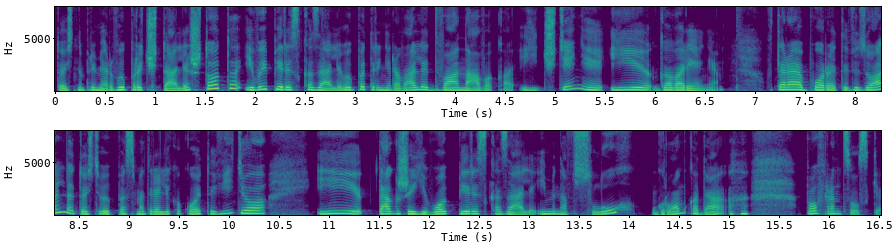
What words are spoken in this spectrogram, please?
то есть, например, вы прочитали что-то, и вы пересказали, вы потренировали два навыка, и чтение, и говорение. Вторая опора — это визуальная, то есть вы посмотрели какое-то видео, и также его пересказали именно вслух, громко, да, по-французски.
